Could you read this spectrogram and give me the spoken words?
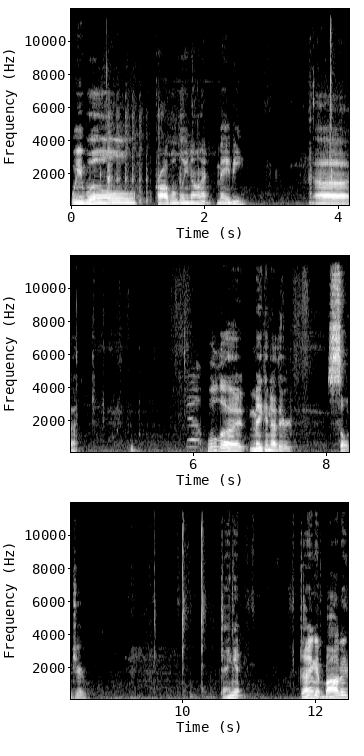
we will probably not. Maybe. Uh, yeah, we'll uh, make another soldier. Dang it! Dang it, Bobby.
